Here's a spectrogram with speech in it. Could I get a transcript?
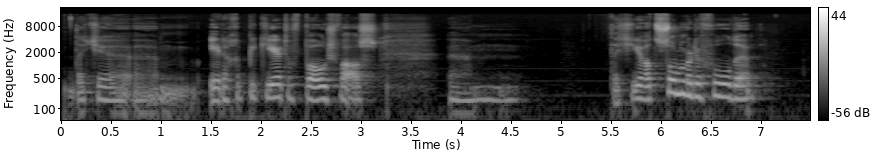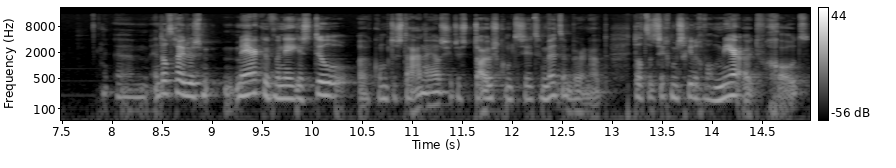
dat je um, eerder gepikeerd of boos was. Ehm, dat je je wat somberder voelde. Ehm, en dat ga je dus merken wanneer je stil uh, komt te staan. Hè? Als je dus thuis komt te zitten met een burn-out. Dat het zich misschien nog wel meer uitvergroot.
